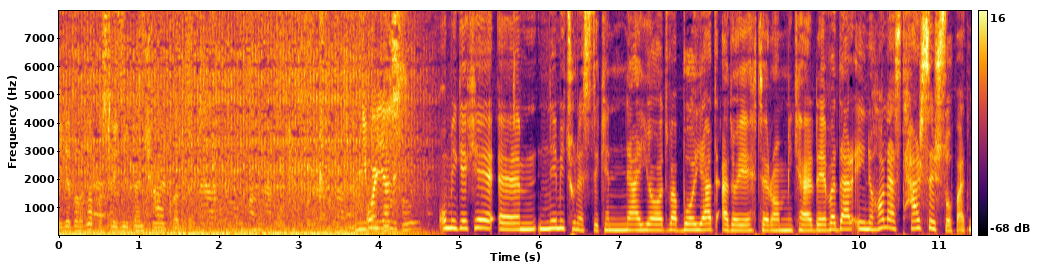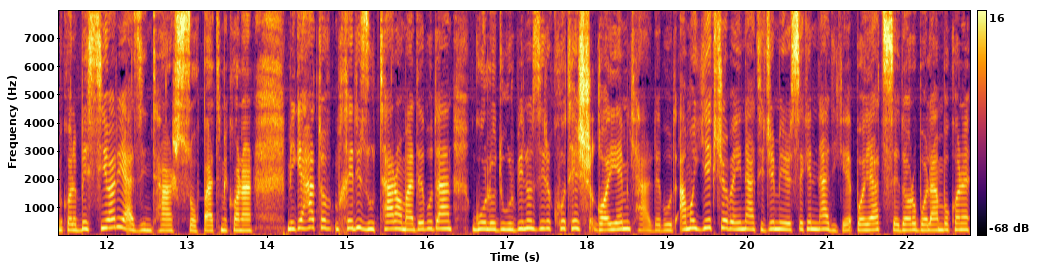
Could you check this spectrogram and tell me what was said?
я должна последний танчевый Не او میگه. که نمی‌تونسته که نیاد و باید ادای احترام می‌کرده و در عین حال از ترسش صحبت می‌کنه. بسیاری از این ترس صحبت می‌کنن. میگه حتی خیلی زودتر آمده بودن گل و دوربین و زیر کتش قایم کرده بود. اما یک جا به این نتیجه می‌رسه که ندیگه باید صدا رو بلند بکنه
